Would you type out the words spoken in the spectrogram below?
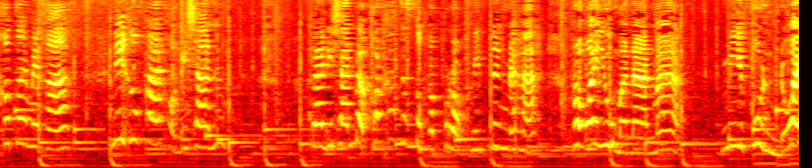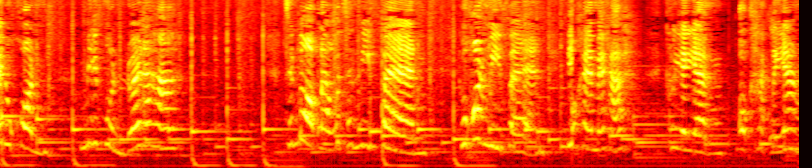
เข้าใจไหมคะ นี่คือแฟนของดิฉัน แฟนดิฉันแบบค่อนข้างจะสกปรกนิดนึงนะคะ เพราะว่าอยู่มานานมาก มีฝุ่นด้วยทุกคน มีฝุ่นด้วยนะคะ ฉันบอกแล้วว่าฉันมีแฟน ทุกคนมีแฟน โอเคไหมคะ เคลียร์ยัง อกหักหรือยัง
